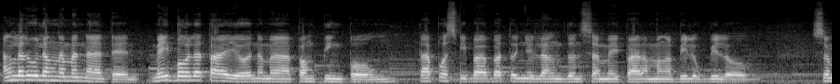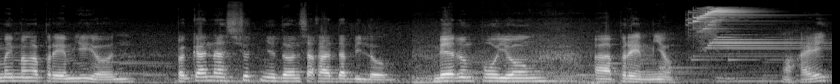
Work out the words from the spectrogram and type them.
Ang laro lang naman natin, may bola tayo na ma- pang ping-pong. Tapos ibabato nyo lang doon sa may parang mga bilog-bilog. So may mga premyo yon. Pagka na-shoot nyo doon sa kada bilog, meron po yung ah, premyo. Okay?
